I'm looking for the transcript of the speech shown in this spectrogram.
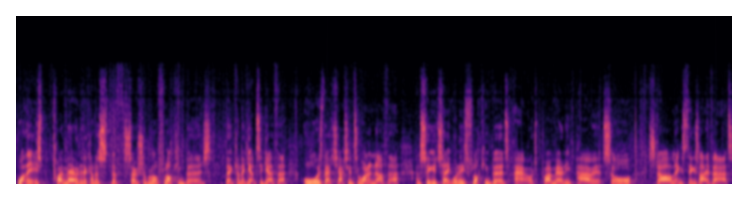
what they, it's primarily the kind of the sociable or flocking birds that kind of get together. Always they're chatting to one another. And so you take one of these flocking birds out, primarily parrots or starlings, things like that.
